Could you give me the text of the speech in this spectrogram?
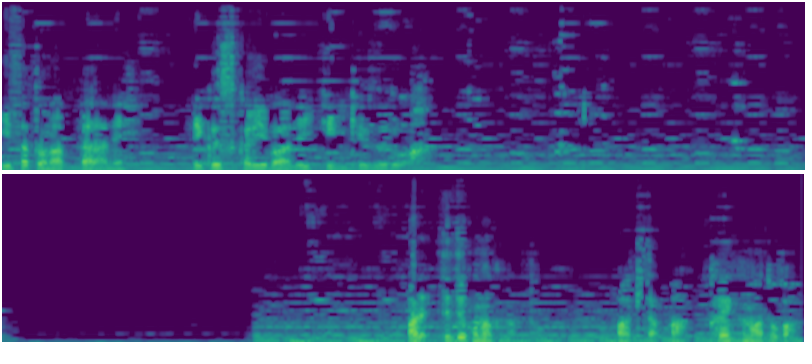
いざとなったらね、エクスカリバーで一気に削るわ。あれ？出てこなくなった。あ、来た。あ、回復の後か。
